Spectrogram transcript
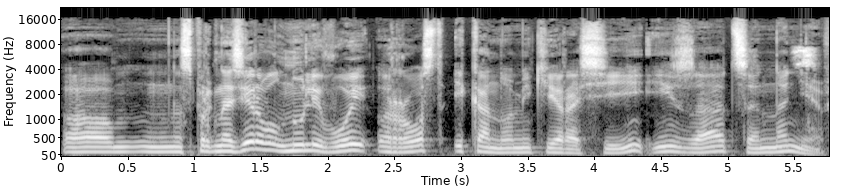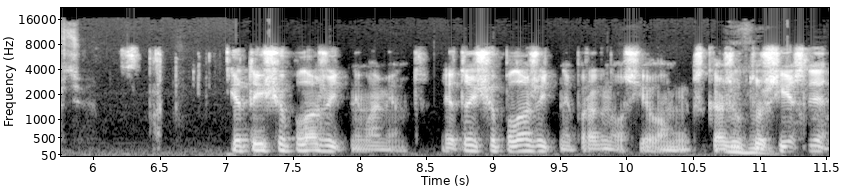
э, спрогнозировал нулевой рост экономики России из-за цен на нефть. Это еще положительный момент. Это еще положительный прогноз, я вам скажу. Угу. Потому что если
